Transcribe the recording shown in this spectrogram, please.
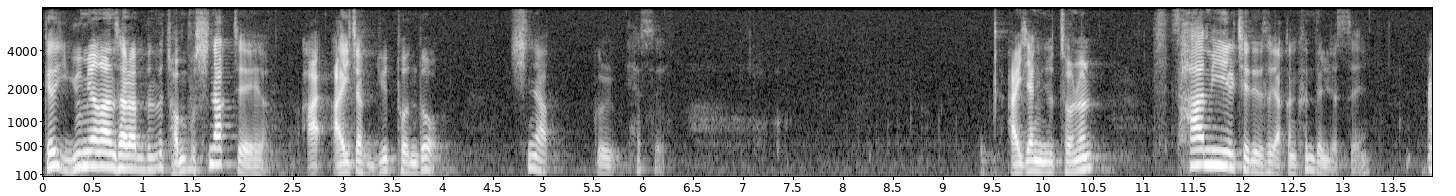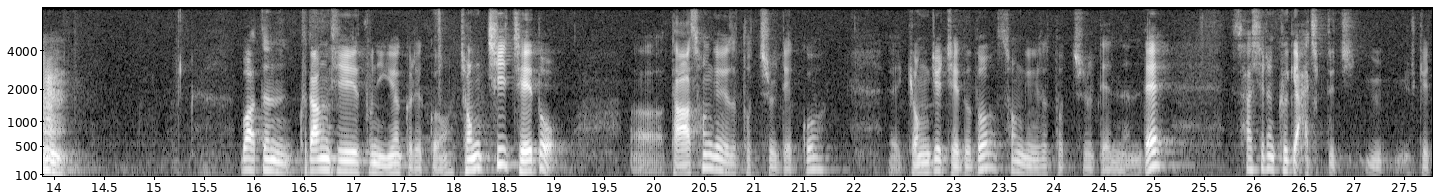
그래서 유명한 사람들도 전부 신학자예요. 아, 이작 뉴턴도 신학을 했어요. 아이작 뉴턴은 삼위일체에 대해서 약간 흔들렸어요. 뭐 하여튼 그 당시 분위기가 그랬고 정치 제도 어, 다 성경에서 도출됐고 경제 제도도 성경에서 도출됐는데 사실은 그게 아직도 이렇게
